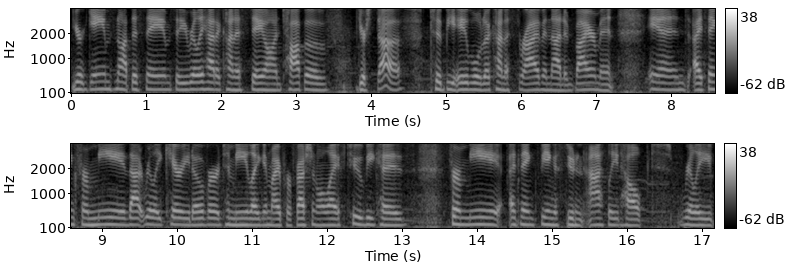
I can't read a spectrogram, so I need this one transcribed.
your game's not the same. So you really had to kind of stay on top of your stuff to be able to kind of thrive in that environment. And i think for me that really carried over to me like in my professional life too because for me i think being a student athlete helped really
